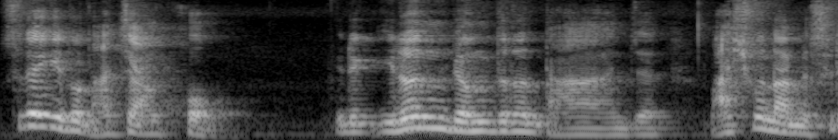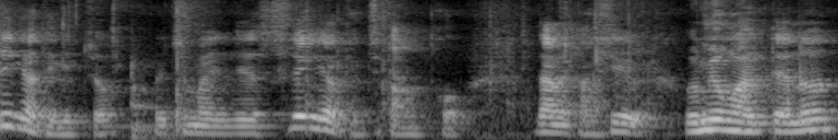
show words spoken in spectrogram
쓰레기도 나지 않고 이런 병들은 다 이제 마시고 나면 쓰레기가 되겠죠. 그렇지만 이제 쓰레기가 되지도 않고 그 다음에 다시 음용할 때는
